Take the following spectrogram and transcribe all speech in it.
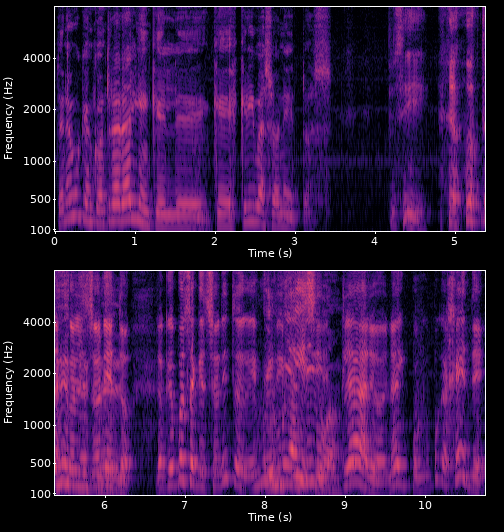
Tenemos que encontrar a alguien que, le, que escriba sonetos. Sí, gusta con el soneto. Lo que pasa es que el soneto es muy Es difícil. claro, no hay po- poca gente.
